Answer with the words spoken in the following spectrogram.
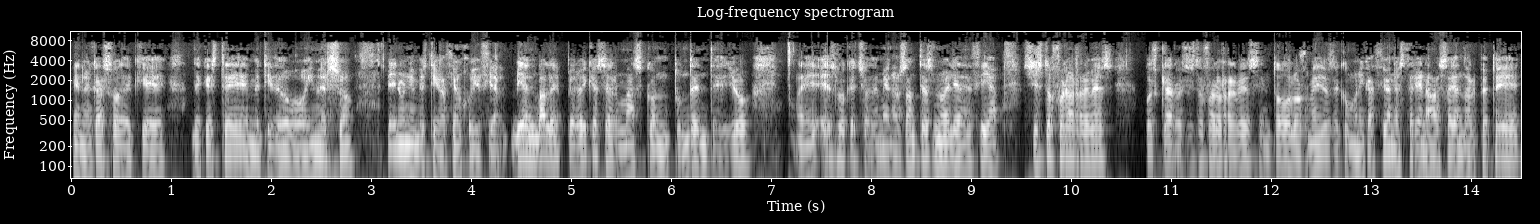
en el caso de que, de que esté metido o inmerso en una investigación judicial. Bien, vale, pero hay que ser más contundente. Yo eh, es lo que echo de menos. Antes Noelia decía, si esto fuera al revés, pues claro, si esto fuera al revés, en todos los medios de comunicación estarían avasallando al PP,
